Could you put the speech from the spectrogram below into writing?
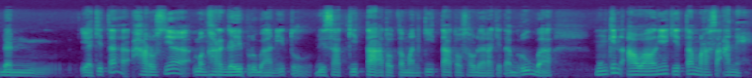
dan ya kita harusnya menghargai perubahan itu. Di saat kita atau teman kita atau saudara kita berubah mungkin awalnya kita merasa aneh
